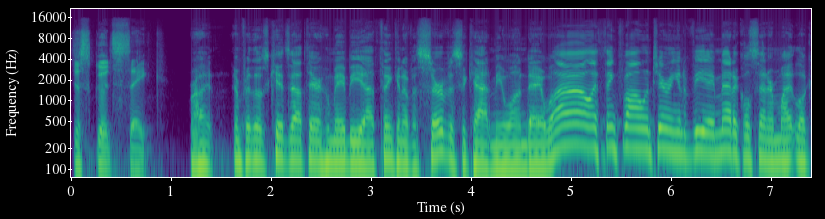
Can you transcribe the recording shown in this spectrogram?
just good sake. Right. And for those kids out there who may be uh, thinking of a service academy one day, well, I think volunteering at a VA medical center might look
